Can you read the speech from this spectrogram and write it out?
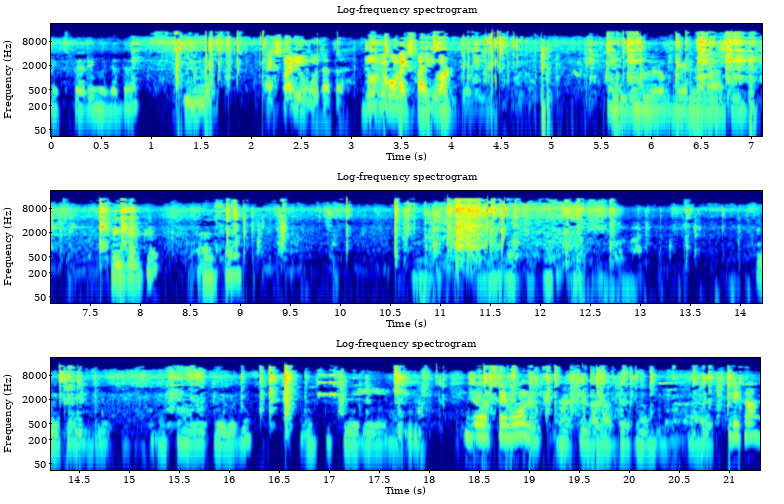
एक्सपायरी हो जाता है एक्सपायरी हो जाता है जोड़ के बोला एक्सपायरी और कहीं हम लोग बेड लगाते हैं फ्री करके ऐसे ज़ोर से बोल। ऐसे लगाते हैं दिखा।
